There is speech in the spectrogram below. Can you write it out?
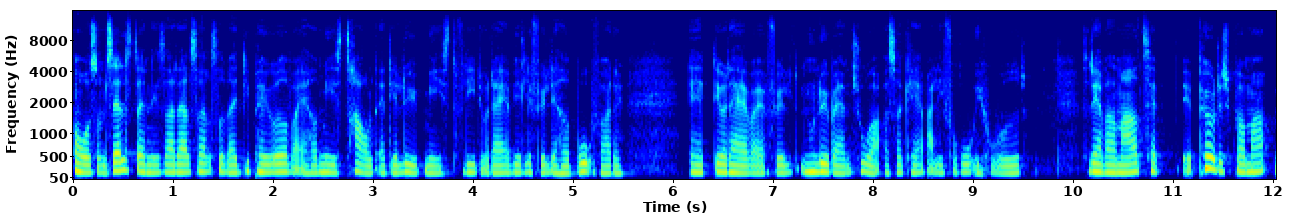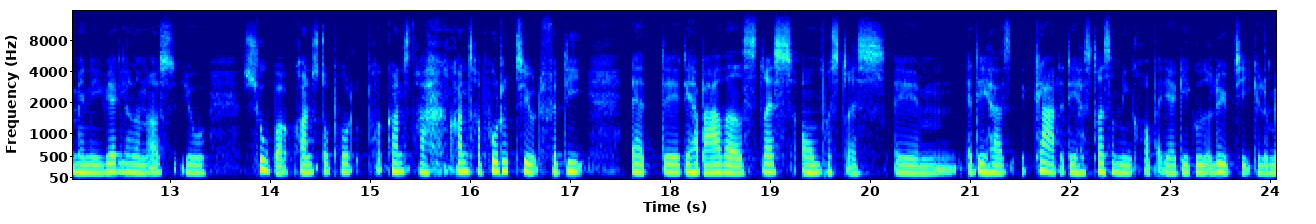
og som selvstændig, så har det altså altid været de perioder, hvor jeg havde mest travlt, at jeg løb mest, fordi det var der, jeg virkelig følte, at jeg havde brug for det at det var der, hvor jeg følte, nu løber jeg en tur, og så kan jeg bare lige få ro i hovedet. Så det har været meget terapeutisk øh, for mig, men i virkeligheden også jo super kontra, kontraproduktivt, fordi at øh, det har bare været stress oven på stress. Øhm, at det har, klart, at det har stresset min krop, at jeg gik ud og løb 10 km,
